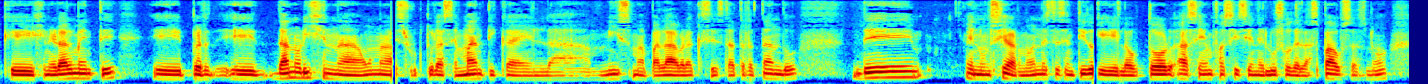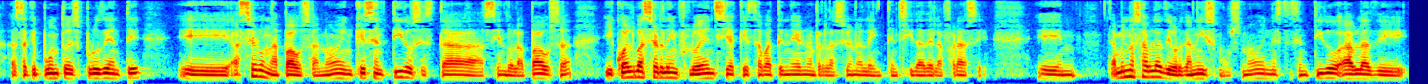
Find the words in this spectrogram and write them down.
que generalmente eh, dan origen a una estructura semántica en la misma palabra que se está tratando de enunciar, ¿no? En este sentido que el autor hace énfasis en el uso de las pausas, ¿no? Hasta qué punto es prudente eh, hacer una pausa, ¿no? En qué sentido se está haciendo la pausa y cuál va a ser la influencia que esta va a tener en relación a la intensidad de la frase. Eh, también nos habla de organismos, ¿no? En este sentido habla de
